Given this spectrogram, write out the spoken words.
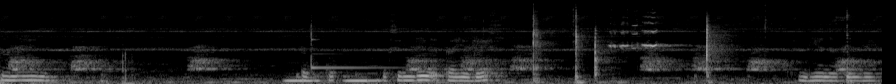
Papuntang labasan na yun eh. Dagkot. Magsindi nga tayo guys. Sindihan natin guys.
